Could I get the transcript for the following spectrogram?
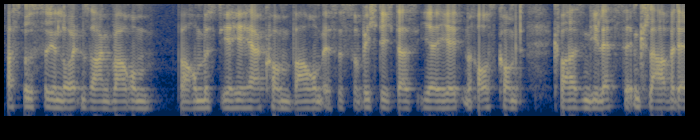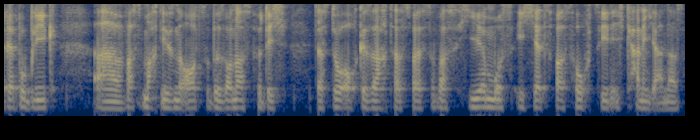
was würdest du den Leuten sagen, warum, warum müsst ihr hierher kommen? Warum ist es so wichtig, dass ihr hier hinten rauskommt, quasi in die letzte Enklave der Republik? Äh, was macht diesen Ort so besonders für dich? Dass du auch gesagt hast, weißt du was, hier muss ich jetzt was hochziehen, ich kann nicht anders.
